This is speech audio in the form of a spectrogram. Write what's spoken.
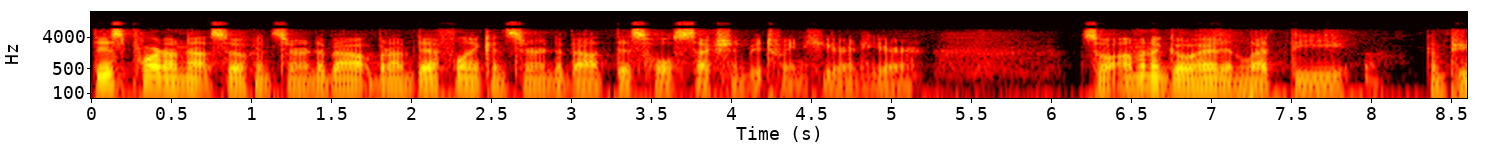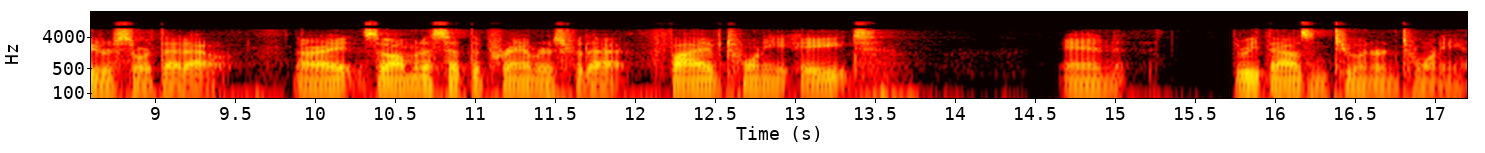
This part I'm not so concerned about, but I'm definitely concerned about this whole section between here and here. So I'm going to go ahead and let the computer sort that out. All right, so I'm going to set the parameters for that. 528 and 3220.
